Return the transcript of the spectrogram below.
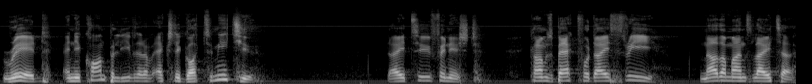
read, and you can't believe that I've actually got to meet you. Day two finished. Comes back for day three, another month later.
